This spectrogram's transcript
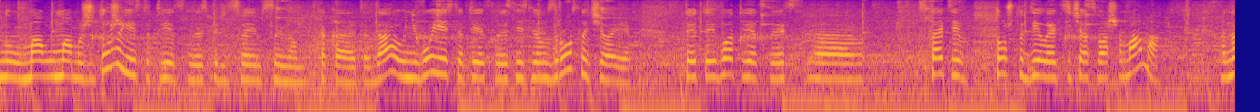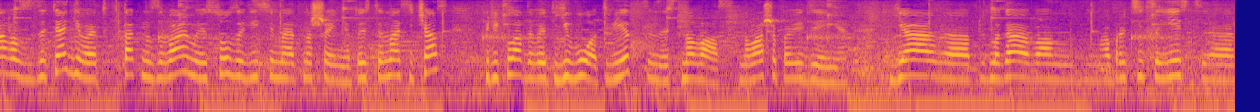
ну, у мамы же тоже есть ответственность перед своим сыном какая-то, да, у него есть ответственность, если он взрослый человек, то это его ответственность. Э, кстати, то, что делает сейчас ваша мама, она вас затягивает в так называемые созависимые отношения. То есть она сейчас перекладывает его ответственность на вас, на ваше поведение. Я э, предлагаю вам обратиться, есть э,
